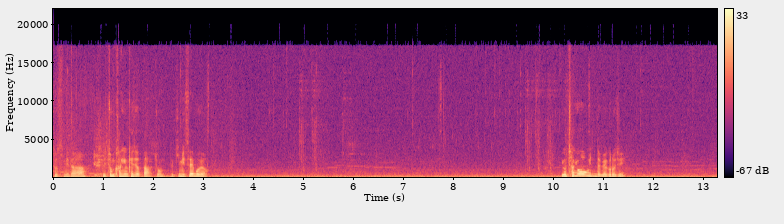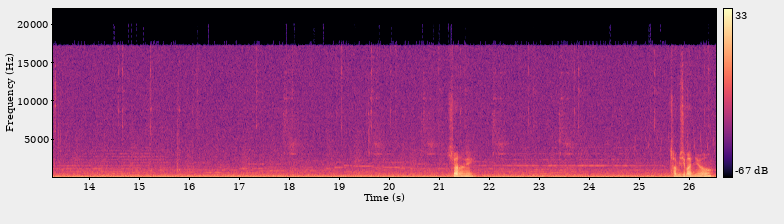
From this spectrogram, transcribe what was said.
좋습니다 좀 강력해졌다. 좀 느낌이 세 보여. 이건 착용하고 있는데 왜 그러지? 희한하네. 잠시만요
